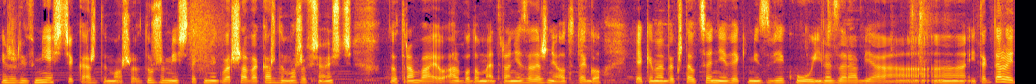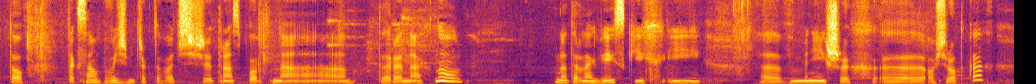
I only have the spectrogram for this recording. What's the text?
Jeżeli w mieście każdy może, w dużym mieście takim jak Warszawa, każdy może wsiąść do tramwaju albo do metra, niezależnie od tego, jakie ma wykształcenie, w jakim jest wieku, ile zarabia e, i tak dalej, to tak samo powinniśmy traktować transport na terenach, no, na terenach wiejskich i e, w mniejszych e, ośrodkach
